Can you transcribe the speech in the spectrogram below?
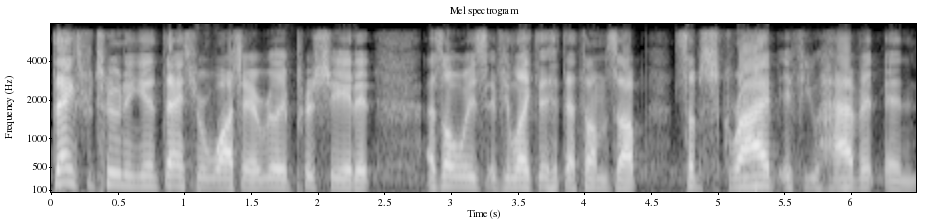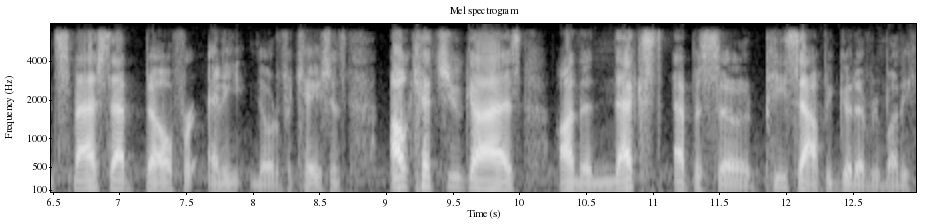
Thanks for tuning in. Thanks for watching. I really appreciate it. As always, if you liked it, hit that thumbs up. Subscribe if you haven't, and smash that bell for any notifications. I'll catch you guys on the next episode. Peace out. Be good, everybody.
